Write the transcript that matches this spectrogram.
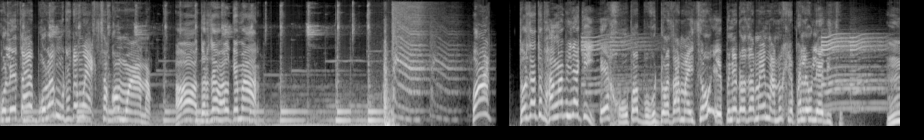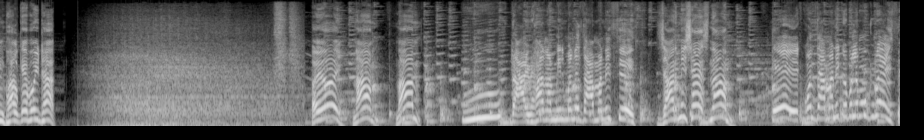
ক'লে যায় ব'লক মুঠতে মোক এক চকৰ মৰা আনক অঁ দৰ্জা ভালকে মাৰ? দৰ্জাটো ভাঙাবি নেকি? এই সৰুৰ পৰা বহুত দৰ্জা মাৰিছে এইপিনে দৰ্জা মাৰি মানুহ সেইফালে উলিয়াই দিছে। ভালকে বহি থাক ঐ ঐ নাম নাম। ড্ৰাইভাৰ নামিল মানে জাৰ্মানী চেচ জাৰ্ণি চেছ নাম। এই এইখন জাৰ্মানী কৰিবলৈ মোক লৈ আহিছে।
